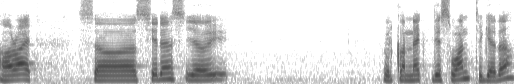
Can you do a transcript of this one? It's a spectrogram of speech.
All right. So students, you will connect this one together.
